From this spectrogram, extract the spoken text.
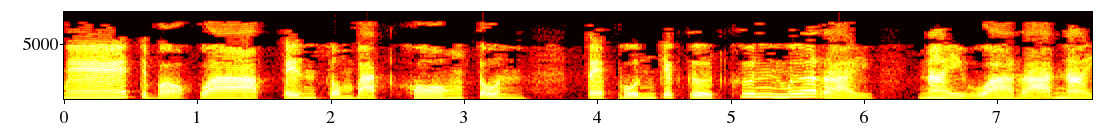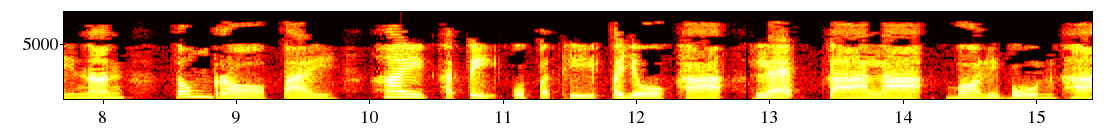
แม้จะบอกว่าเป็นสมบัติของตน แต่ผลจะเกิดขึ้นเมื่อไหร่ ในวาระไหนนั้น ต้องรอไป ให้คติอุปธิประโยคะ และกาละบริบูรณ์ค่ะ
